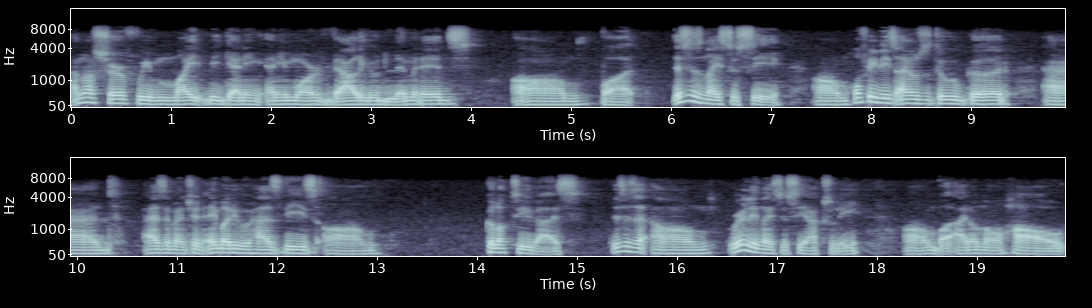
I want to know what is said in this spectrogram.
I'm not sure if we might be getting any more valued limiteds. Um, but this is nice to see. Um, hopefully these items do good and as I mentioned, anybody who has these, um, good luck to you guys. This is um really nice to see actually um, but I don't know how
